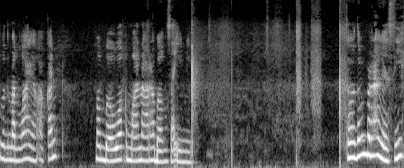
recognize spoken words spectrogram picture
teman-temanlah yang akan membawa ke mana arah bangsa ini. Teman-teman pernah gak sih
